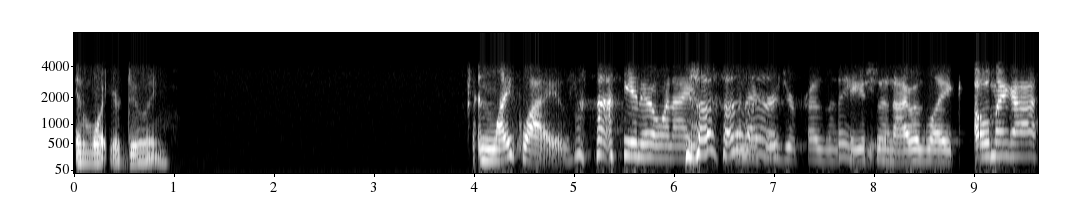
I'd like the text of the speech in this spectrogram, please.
and what you're doing and likewise you know when i when i heard your presentation you. i was like oh my gosh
